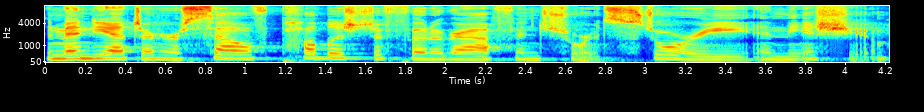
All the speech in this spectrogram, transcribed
and Mendieta herself published a photograph and short story in the issue.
